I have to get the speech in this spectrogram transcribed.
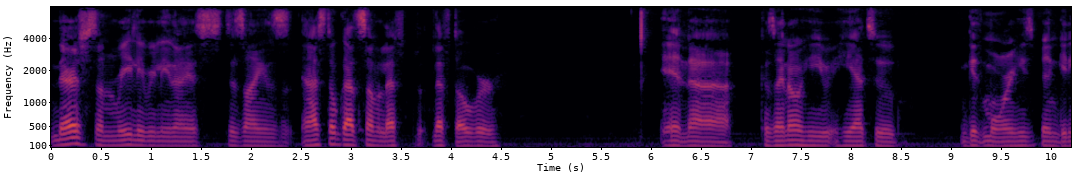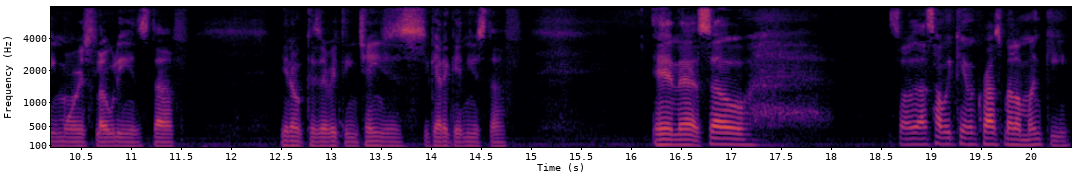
there's some really really nice designs, and I still got some left left over. And uh, cause I know he he had to get more. He's been getting more slowly and stuff. You know, because everything changes. You got to get new stuff. And uh, so, so that's how we came across Mellow Monkey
